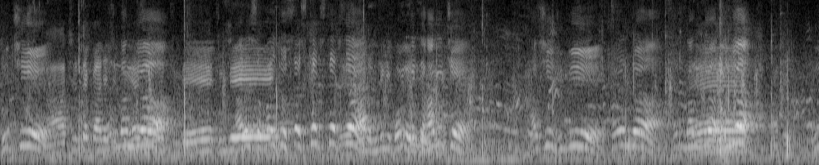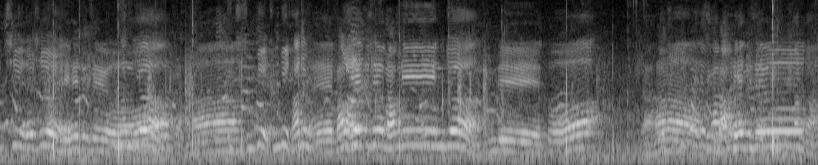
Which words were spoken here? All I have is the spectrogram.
그렇지. 아, 칠 때까지 집중해서 넘겨. 준비, 준비. 빨리 또 스텝, 스텝, 스텝, 네, 발 스텝. 움직이고 거기도 움직이고. 가겠지. 다시 준비. 헤드. 헤드 넘겨. 네. 넘겨. 다시 그렇지. 다시. 해주세요. 넘겨. 자, 하나. 그렇지. 다리. 네, 마무리 해 주세요. 마무리. 넘겨. 준비 또. 자, 하나. 지금 잘 마무리 안 해주세요. 하는데.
